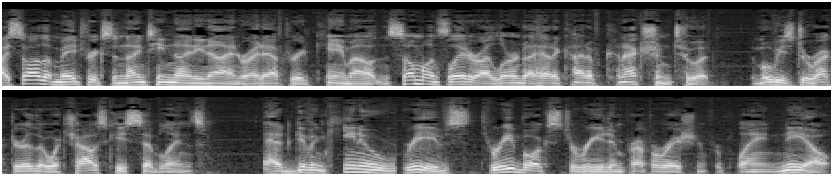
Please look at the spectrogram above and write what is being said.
I saw The Matrix in 1999, right after it came out, and some months later I learned I had a kind of connection to it. The movie's director, the Wachowski siblings, had given Keanu Reeves three books to read in preparation for playing Neo.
